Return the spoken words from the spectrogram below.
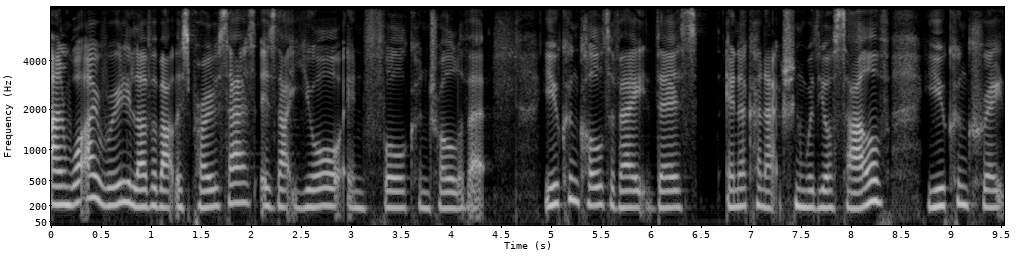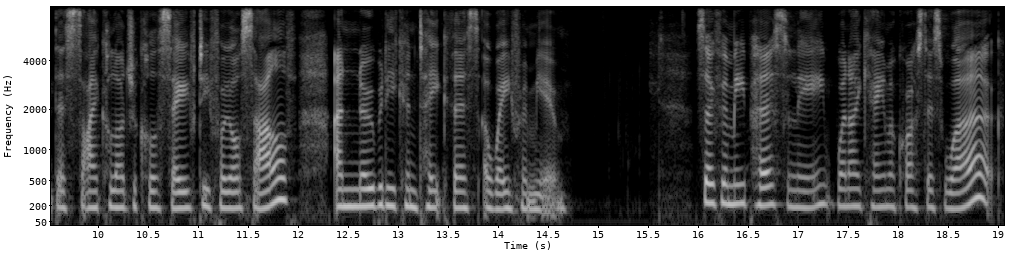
And what I really love about this process is that you're in full control of it you can cultivate this inner connection with yourself. You can create this psychological safety for yourself, and nobody can take this away from you. So, for me personally, when I came across this work,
